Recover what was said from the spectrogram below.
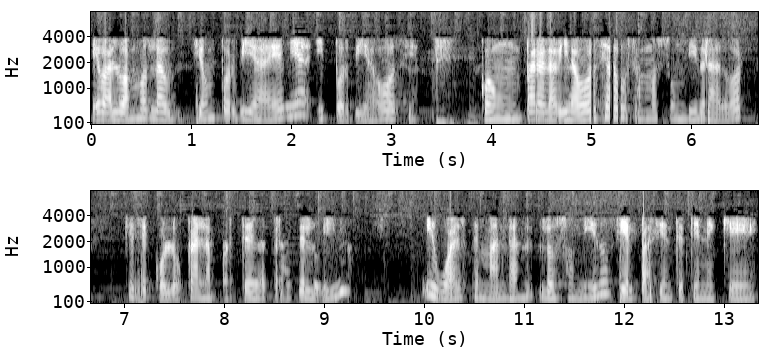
Evaluamos la audición por vía aérea y por vía ósea. Con, para la vía ósea usamos un vibrador que se coloca en la parte de atrás del oído. Igual se mandan los sonidos y el paciente tiene que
